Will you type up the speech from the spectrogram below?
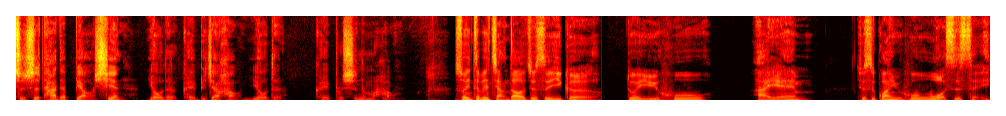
只是他的表现，有的可以比较好，有的可以不是那么好。所以这边讲到的就是一个对于 Who I am，就是关于 Who 我是谁，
